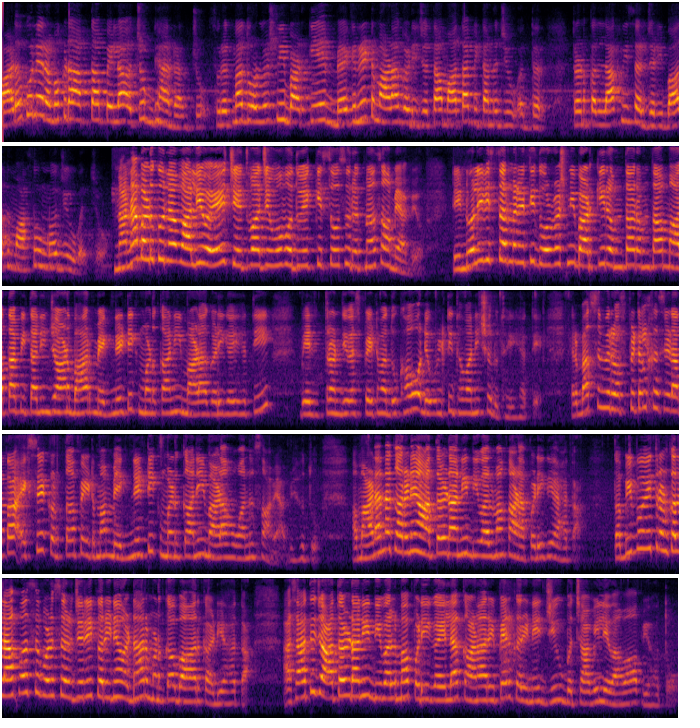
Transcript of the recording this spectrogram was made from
બાળકોને રમકડા આપતા પહેલા અચૂક ધ્યાન રાખજો. સુરતમાં દોઢ વર્ષની બાળકીએ મેગ્નેટ માળા ગળી જતા માતા પિતાનો જીવ અદ્ધર. ત્રણ કલાકની સર્જરી બાદ માસૂમનો જીવ બચ્યો. નાના બાળકોના વાલીઓએ ચેતવા જેવો વધુ એક કિસ્સો સુરતમાં સામે આવ્યો. ડિંડોલી વિસ્તારમાં રહેતી દોઢ વર્ષની બાળકી રમતા રમતા માતા પિતાની જાણ બહાર મેગ્નેટિક મણકાની માળા ગળી ગઈ હતી. બે ત્રણ દિવસ પેટમાં દુખાવો અને ઉલટી થવાની શરૂ થઈ હતી. ત્યારબાદ સમીર હોસ્પિટલ ખસેડાતા એક્સરે કરતા પેટમાં મેગ્નેટિક મણકાની માળા હોવાનું સામે આવ્યું હતું. આ માળાના કારણે આંતરડાની દિવાલમાં કાણા પડી ગયા હતા. તબીબોએ ત્રણ કલાકમાં સફળ સર્જરી કરીને અઢાર મણકા બહાર કાઢ્યા હતા. આ સાથે જ આંતરડાની દિવાલમાં પડી ગયેલા કાણા રિપેર કરીને જીવ બચાવી લેવામાં આવ્યો હતો.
